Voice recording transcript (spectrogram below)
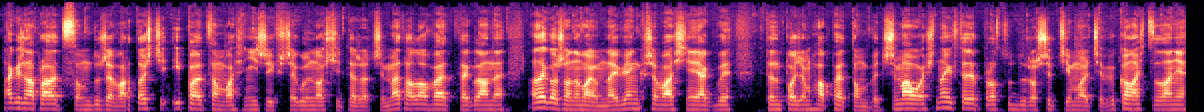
także naprawdę są duże wartości i polecam właśnie niżej w szczególności te rzeczy metalowe, ceglane, dlatego że one mają największe właśnie jakby ten poziom HP, tą wytrzymałość, no i wtedy po prostu dużo szybciej możecie wykonać to zadanie,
